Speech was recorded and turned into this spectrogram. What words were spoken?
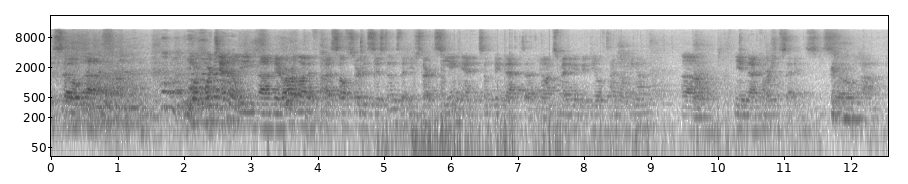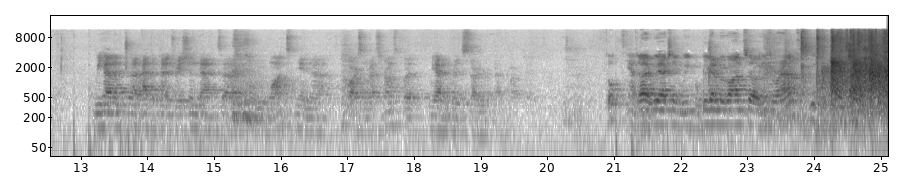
So, uh, more, more generally, uh, there are a lot of uh, self-service systems that you start seeing, and it's something that, uh, you know, I'm spending a good deal of time working on, um, in, uh, commercial settings. So, um, we haven't, had the penetration that, we want in, bars and restaurants, but we haven't really started with that part yet. Cool. Yeah. All right, we actually, we, we gotta move on, so he's around.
